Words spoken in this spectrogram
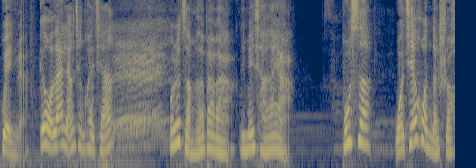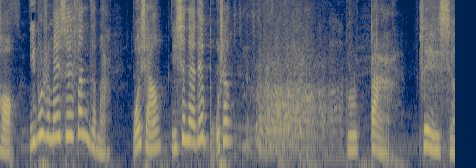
闺女给我来两千块钱。我说怎么了，爸爸？你没钱了呀？不是。我结婚的时候，你不是没随份子吗？我想你现在得补上。不是爸，这也行。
